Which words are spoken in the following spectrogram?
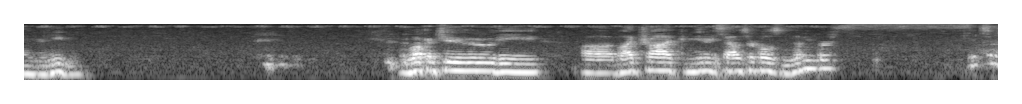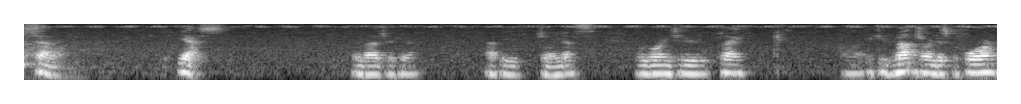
and good evening. And welcome to the uh, Vibe Tribe Community Sound Circles number six or seven. Yes. I'm glad you're here. Happy you've joined us. We're going to play. Uh, if you've not joined us before,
